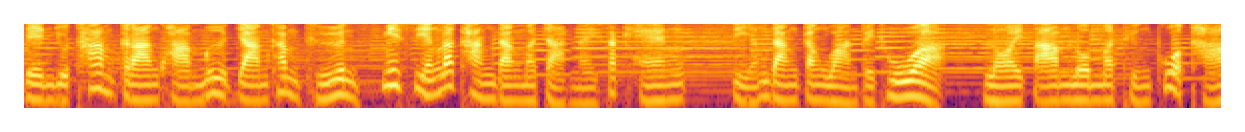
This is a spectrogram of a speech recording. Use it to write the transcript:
เด่นอยู่ท่ามกลางความมืดยามค่ำคืน มีเสียงะระฆังดังมาจากไหนสักแห่ง เสียงดังกังวานไปทั่ว ลอยตามลมมาถึงพวกเขา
